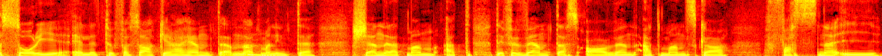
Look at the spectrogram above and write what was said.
sorg eller tuffa saker har hänt en. Att man inte känner att, man, att det förväntas av en att man ska fastna i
